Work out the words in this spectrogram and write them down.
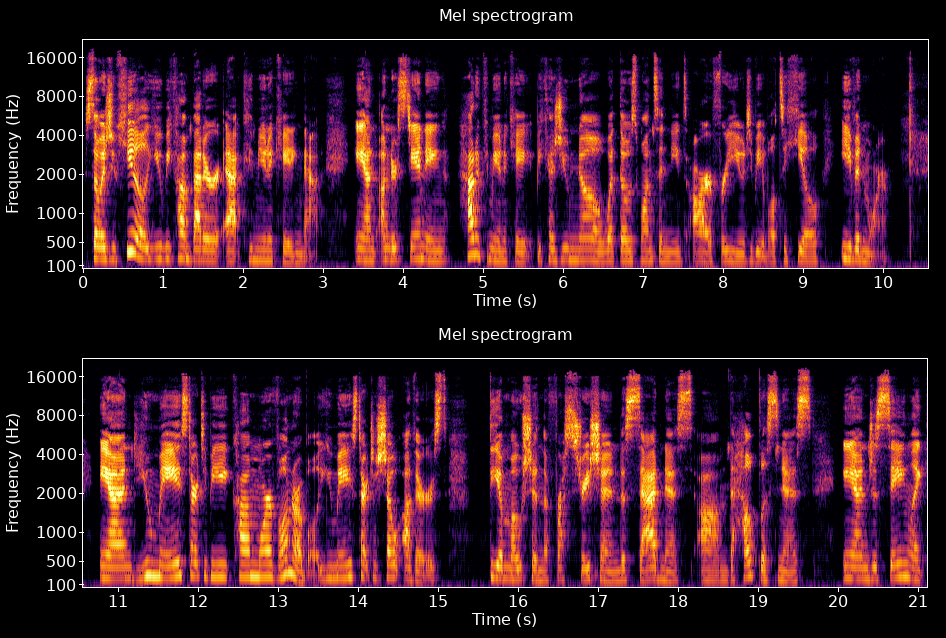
So as you heal, you become better at communicating that and understanding how to communicate because you know what those wants and needs are for you to be able to heal even more. And you may start to become more vulnerable. You may start to show others the emotion, the frustration, the sadness, um, the helplessness, and just saying, like,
